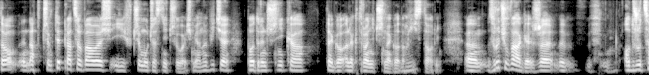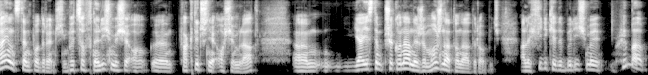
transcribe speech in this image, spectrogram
to nad czym ty pracowałeś i w czym uczestniczyłeś, mianowicie podręcznika tego elektronicznego do mhm. historii. Zwróć uwagę, że odrzucając ten podręcznik, my cofnęliśmy się o faktycznie 8 lat. Ja jestem przekonany, że można to nadrobić, ale w chwili, kiedy byliśmy, chyba,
